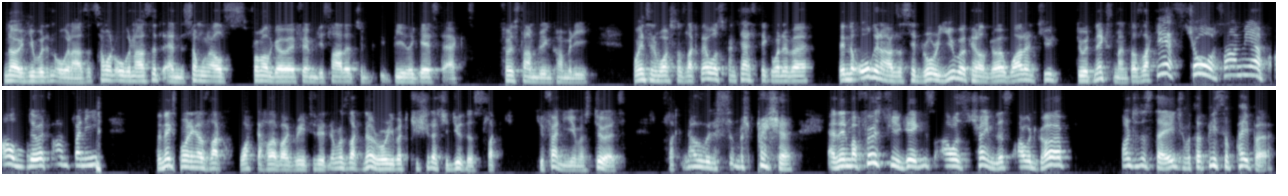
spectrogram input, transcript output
No, he wouldn't organize it. Someone organized it, and someone else from Algoa FM decided to be the guest act. First time doing comedy. Went and watched. I was like, that was fantastic. Whatever. Then the organizer said, Rory, you work at Algoa. Why don't you do it next month? I was like, yes, sure, sign me up. I'll do it. I'm funny. the next morning, I was like, what the hell have I agreed to do? And everyone's like, no, Rory, but you should actually do this. Like, you're funny. You must do it. It's like, no, there's so much pressure. And then my first few gigs, I was shameless. I would go up onto the stage with a piece of paper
